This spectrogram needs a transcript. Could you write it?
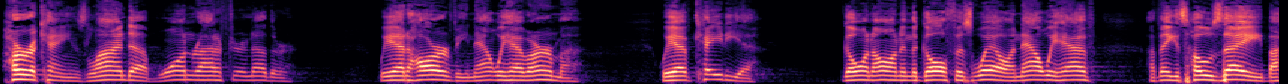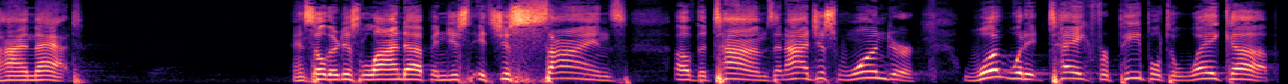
hurricanes lined up, one right after another. We had Harvey, now we have Irma. We have Katia going on in the Gulf as well. And now we have, I think it's Jose behind that. And so they're just lined up and just it's just signs of the times. And I just wonder what would it take for people to wake up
